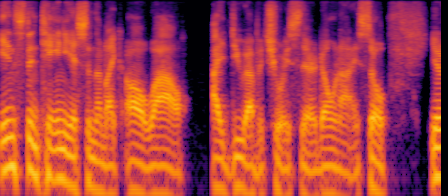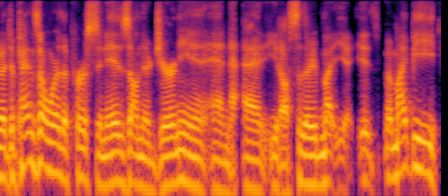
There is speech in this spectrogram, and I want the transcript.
instantaneous. And they're like, oh wow, I do have a choice there, don't I? So, you know, it depends on where the person is on their journey, and, and, and you know, so there might it, might be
